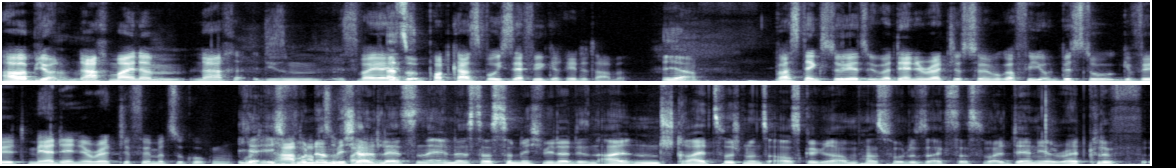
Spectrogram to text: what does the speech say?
Aber Björn, nach meinem, nach diesem, es war ja also, jetzt ein Podcast, wo ich sehr viel geredet habe. Ja. Was denkst du jetzt über Daniel Radcliffe's Filmografie und bist du gewillt, mehr Daniel Radcliffe-Filme zu gucken? Ja, ich wundere mich halt letzten Endes, dass du nicht wieder diesen alten Streit zwischen uns ausgegraben hast, wo du sagst, dass weil Daniel Radcliffe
